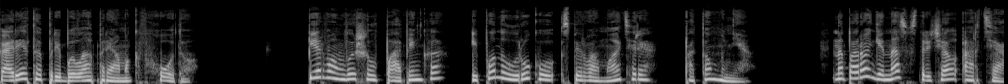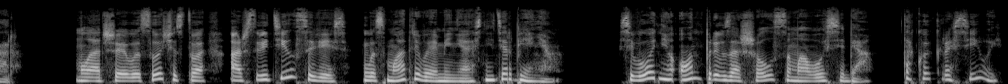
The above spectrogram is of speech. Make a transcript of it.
Карета прибыла прямо к входу. Первым вышел папенька и подал руку сперва матери, потом мне. На пороге нас встречал Артиар. Младшее высочество аж светился весь, высматривая меня с нетерпением. Сегодня он превзошел самого себя. Такой красивый,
